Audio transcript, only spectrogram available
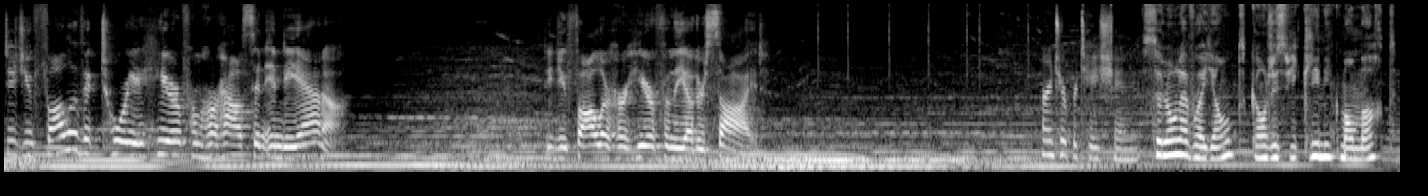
Did you follow Victoria here from her house in Indiana? Did you follow her here from the other side? Selon la voyante, quand je suis cliniquement morte,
